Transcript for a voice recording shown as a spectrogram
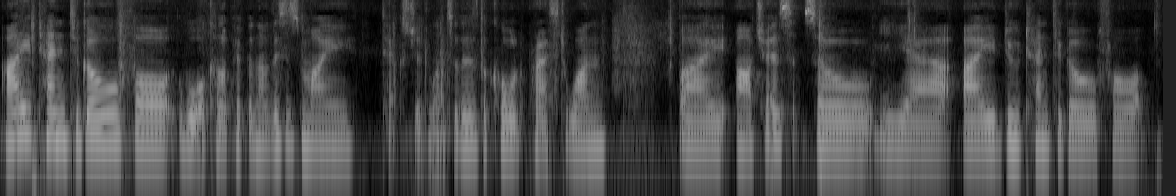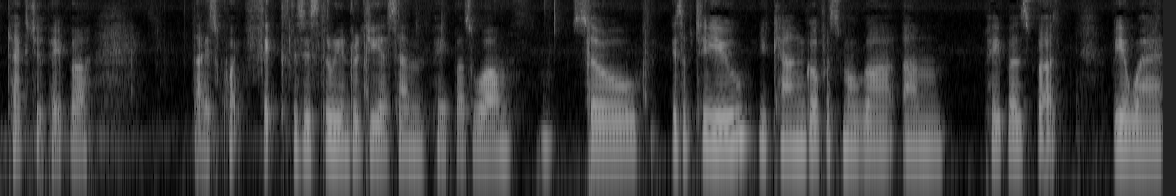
I tend to go for watercolor paper. Now this is my textured one. So this is the cold pressed one by Arches. So yeah I do tend to go for textured paper that is quite thick. This is 300 GSM paper as well. So it's up to you. You can go for smoother um, papers but be aware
